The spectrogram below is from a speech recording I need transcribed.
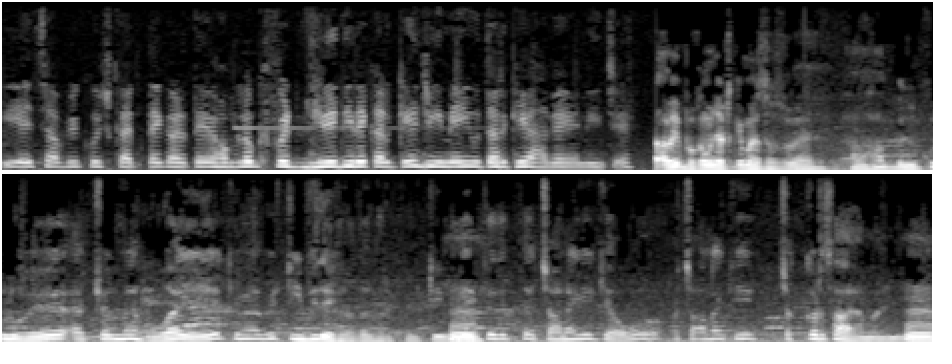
ये सभी कुछ करते करते हम लोग फिर धीरे धीरे करके जीने ही उतर के आ गए हैं नीचे। अभी भूकंप झटके महसूस हुए हैं। हाँ हाँ बिल्कुल हुए। एक्चुअल में हुआ ये कि मैं अभी टीवी देख रहा था घर पे। टीवी देखते देखते अचानक ही क्या हुआ? अचानक ही चक्कर सा आया माइंड में।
